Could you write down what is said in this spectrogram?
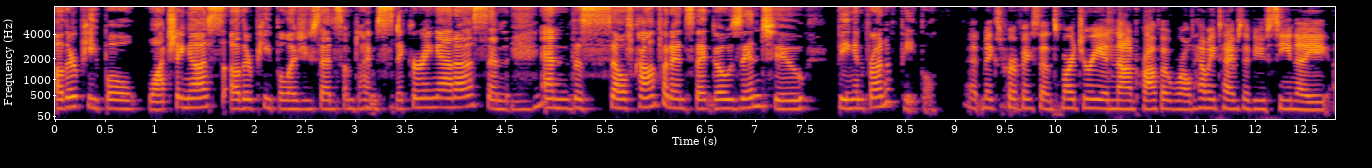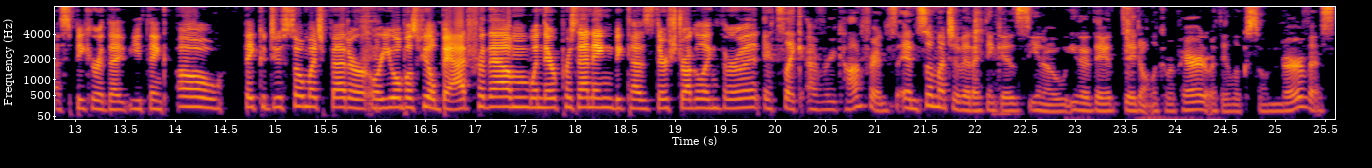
other people watching us, other people, as you said, sometimes mm-hmm. snickering at us and, mm-hmm. and the self confidence that goes into being in front of people. It makes perfect sense. Marjorie, in nonprofit world, how many times have you seen a, a speaker that you think, oh, they could do so much better or you almost feel bad for them when they're presenting because they're struggling through it it's like every conference and so much of it i think is you know either they they don't look prepared or they look so nervous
